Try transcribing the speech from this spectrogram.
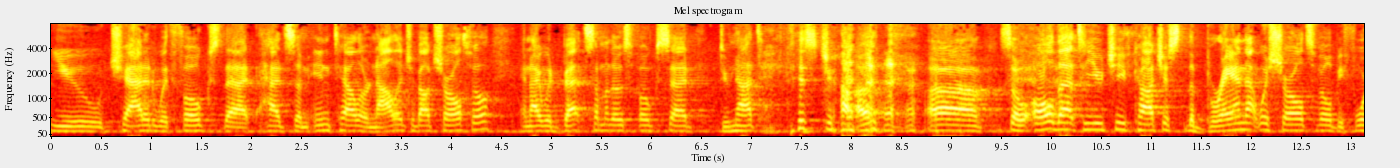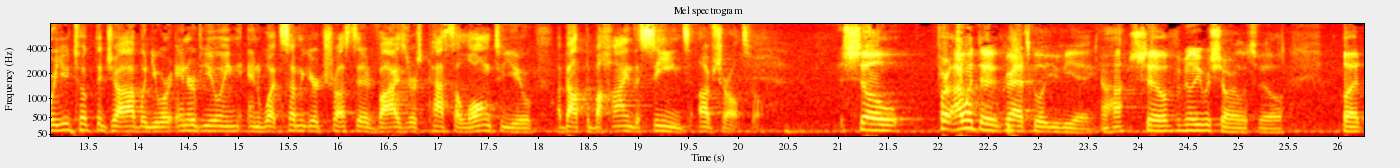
you chatted with folks that had some intel or knowledge about Charlottesville, and I would bet some of those folks said, "Do not take this job." um, so, all that to you, Chief Kochis, the brand that was Charlottesville before you took the job, when you were interviewing, and what some of your trusted advisors passed along to you about the behind the scenes of Charlottesville. so for, i went to grad school at uva Uh-huh. so i'm familiar with charlottesville but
